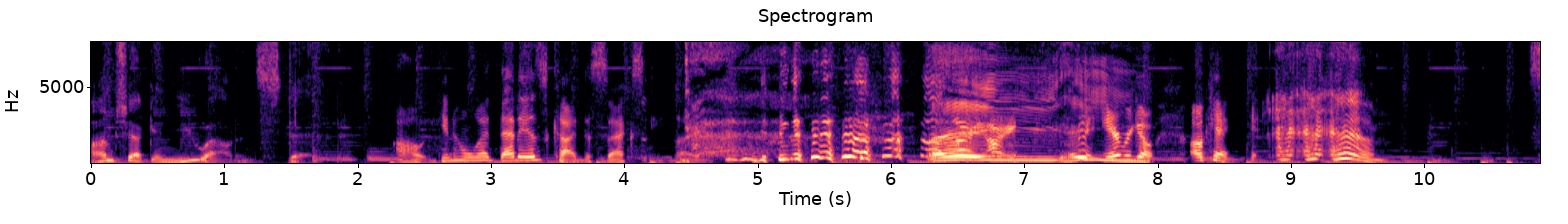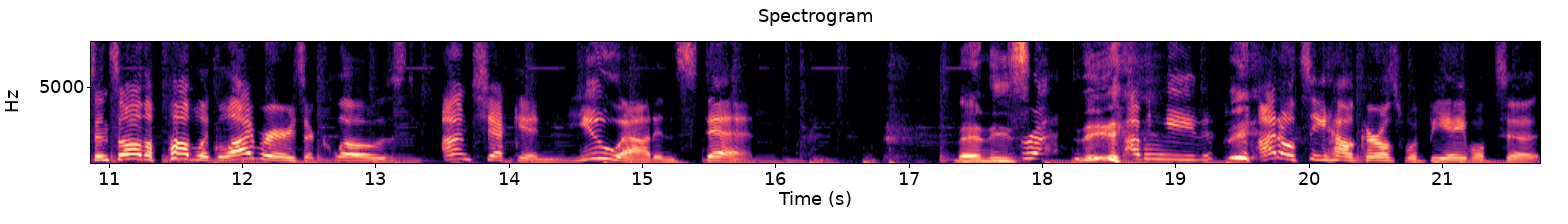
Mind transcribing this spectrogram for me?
I'm checking you out instead. Oh, you know what? That is kind of sexy. Like, Hey, all right. hey. Here we go. Okay. Since all the public libraries are closed, I'm checking you out instead. Man, these. Right. I mean, I don't see how girls would be able to,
